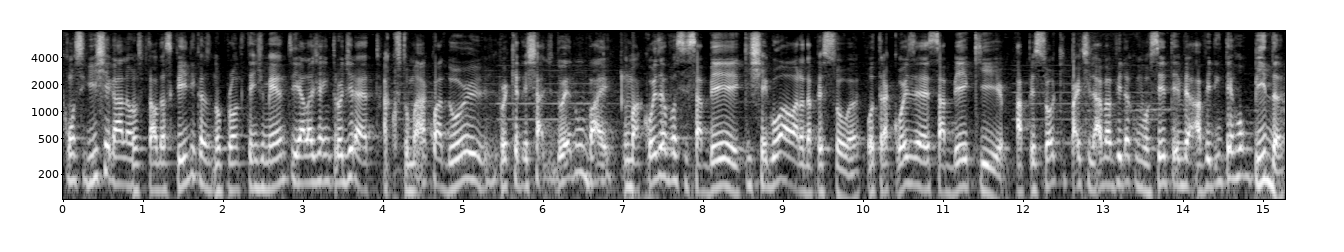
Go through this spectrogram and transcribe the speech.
consegui chegar no Hospital das Clínicas, no pronto atendimento, e ela já entrou direto. Acostumar com a dor, porque deixar de doer não vai. Uma coisa é você saber que chegou a hora da pessoa, outra coisa é saber que a pessoa que partilhava a vida com você teve a vida interrompida.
